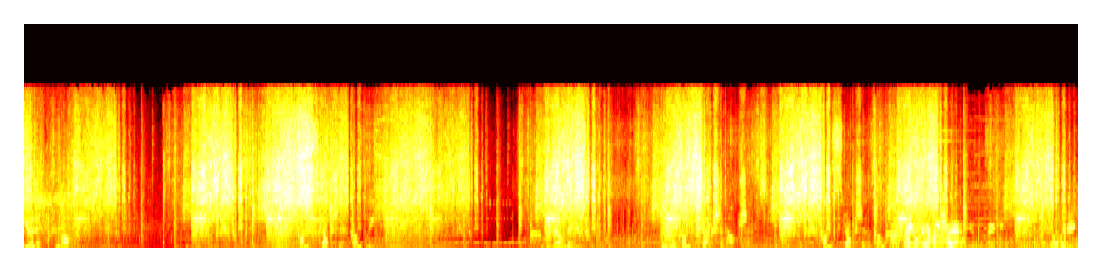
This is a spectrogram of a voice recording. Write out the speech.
Unit lost. Construction complete. Building. New construction options. Construction complete. Do you have a plan? Maneuvering.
